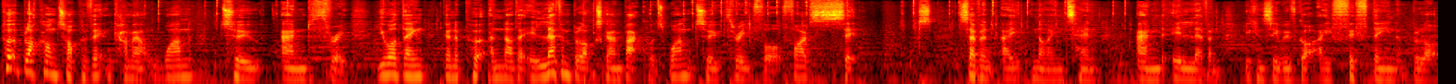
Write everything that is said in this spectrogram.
Put a block on top of it and come out one, two, and three. You are then going to put another 11 blocks going backwards. One, two, three, four, five, six, 7, 8, 9, 10 and 11. You can see we've got a 15 block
